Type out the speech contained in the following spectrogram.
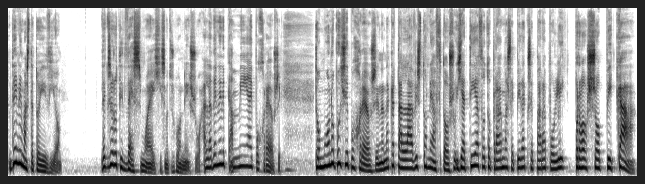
Δεν είμαστε το ίδιο. Δεν ξέρω τι δέσιμο έχεις με τους γονείς σου, αλλά δεν είναι καμία υποχρέωση. Το μόνο που έχεις υποχρέωση είναι να καταλάβεις τον εαυτό σου γιατί αυτό το πράγμα σε πείραξε πάρα πολύ προσωπικά.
